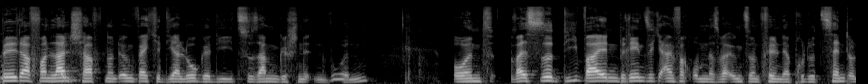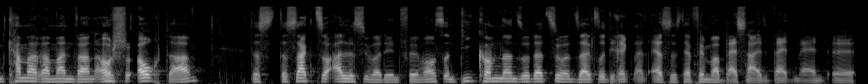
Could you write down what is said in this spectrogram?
Bilder von Landschaften und irgendwelche Dialoge, die zusammengeschnitten wurden. Und weißt du, die beiden drehen sich einfach um. Das war irgend so ein Film. Der Produzent und Kameramann waren auch, schon- auch da. Das, das sagt so alles über den Film aus. Und die kommen dann so dazu und sagen so direkt als erstes, der Film war besser als Batman. Äh,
